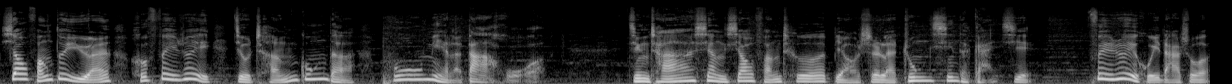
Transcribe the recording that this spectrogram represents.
消防队员和费瑞就成功的扑灭了大火。警察向消防车表示了衷心的感谢。费瑞回答说：“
